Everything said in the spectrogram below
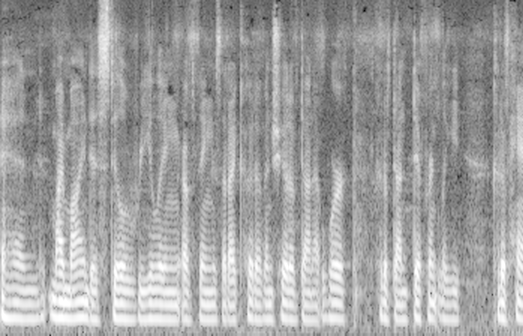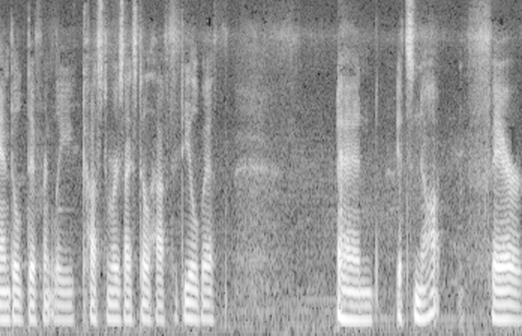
And my mind is still reeling of things that I could have and should have done at work, could have done differently, could have handled differently, customers I still have to deal with. And it's not fair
